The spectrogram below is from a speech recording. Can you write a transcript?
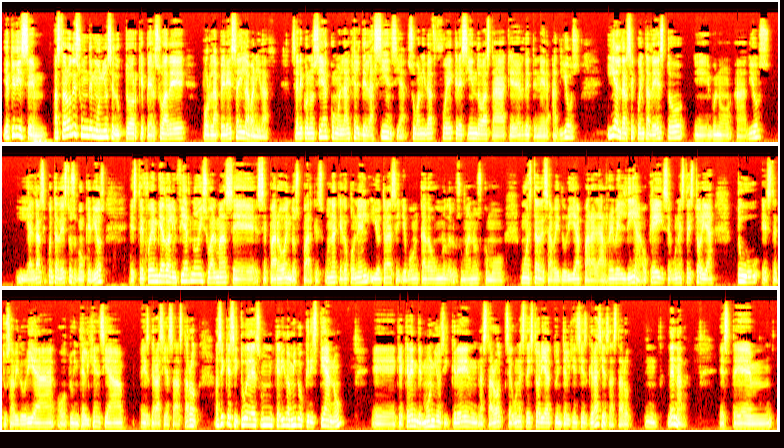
Y aquí dice, Astaroth es un demonio seductor que persuade por la pereza y la vanidad. Se le conocía como el ángel de la ciencia. Su vanidad fue creciendo hasta querer detener a Dios. Y al darse cuenta de esto, eh, bueno, a Dios, y al darse cuenta de esto, supongo que Dios, este fue enviado al infierno y su alma se separó en dos partes. Una quedó con él y otra se llevó en cada uno de los humanos como muestra de sabiduría para la rebeldía. Ok, según esta historia, tú, este, tu sabiduría o tu inteligencia es gracias a Astaroth. Así que si tú eres un querido amigo cristiano, eh, que cree en demonios y cree en Astaroth, según esta historia, tu inteligencia es gracias a Astaroth. Mm, de nada. Este,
